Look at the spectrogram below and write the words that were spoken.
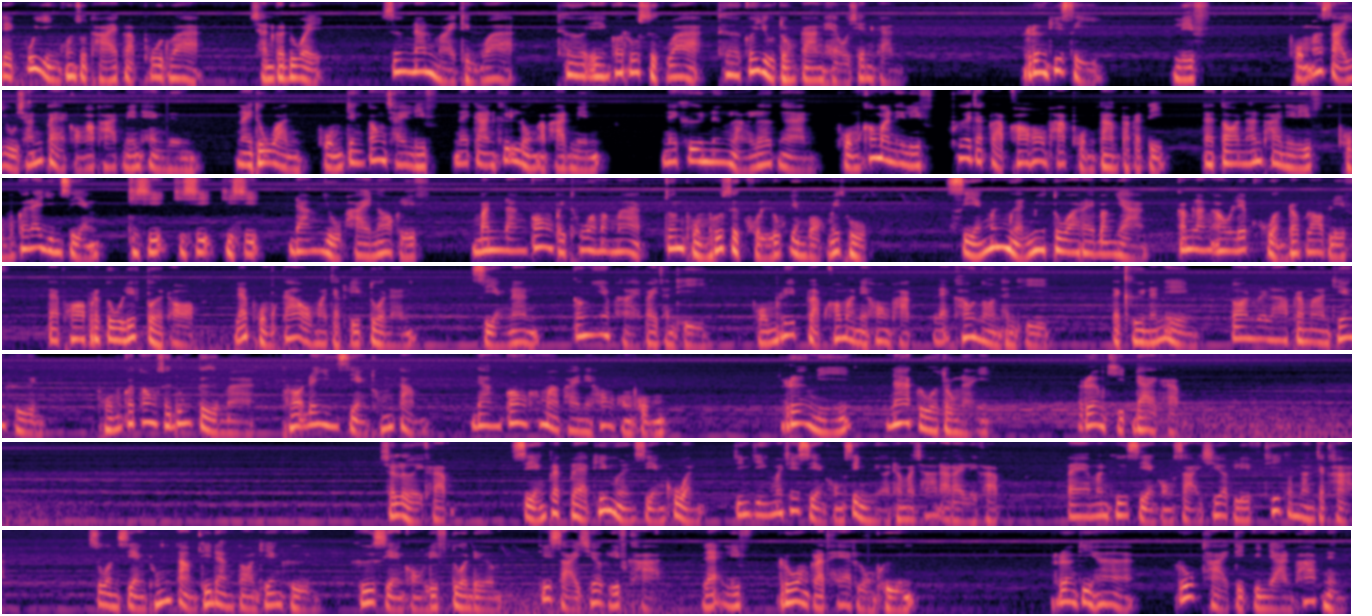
เด็กผู้หญิงคนสุดท้ายกลับพูดว่า ฉันก็ด้วย ซึ่งนั่นหมายถึงว่า เธอเองก็รู้สึกว่า เธอก็อยู่ตรงกลางแถวเช่นกัน เรื่องที่ 4 ลิฟต์ผมอาศัยอยู่ชั้น 8 ของอพาร์ตเมนต์แห่งหนึ่ง ในทุกวันผมจึงต้องใช้ลิฟต์ในการขึ้นลงอพาร์ตเมนต์ ในคืนหนึ่งหลังเลิกงาน ผมเข้ามาในลิฟต์เพื่อจะกลับเข้าห้องพักผมตามปกติ แต่ตอนนั้นภายในลิฟต์ผมก็ได้ยินเสียง กิชิ กิชิ กิชิ ดังอยู่ภายนอกลิฟต์ มันดังก้องไปทั่วมากๆ จนผมรู้สึกขนลุกอย่างบอกไม่ถูก เสียงมันเหมือนมีตัวอะไรบางอย่างกำลังเอาเล็บข่วนรอบๆลิฟต์ แต่พอประตูลิฟต์เปิดออก และผมก้าวออกมาจากลิฟต์ตัวนั้น เสียงนั่นก็เงียบหายไปทันที ผมรีบกลับเข้ามาในห้องพักและเข้านอนทันที แต่คืนนั้นเอง ตอนเวลาประมาณเที่ยงคืน ผมก็ต้องสะดุ้งตื่นมา เพราะได้ยินเสียงทุ้มต่ำ ดังก้องเข้ามาภายในห้องของผม เรื่องนี้น่ากลัวตรงไหน เริ่มคิดได้ครับ เฉลยครับ เสียงแปลกๆที่เหมือนเสียงข่วน จริงๆ ไม่ใช่เสียงของสิ่งเหนือธรรมชาติอะไรเลยครับ แต่มันคือเสียงของสายเชือกลิฟต์ที่กำลังจะขาด ส่วนเสียงทุ้มต่ำที่ดังตอนเที่ยงคืน คือเสียงของลิฟต์ตัวเดิมที่สายเชือกลิฟต์ขาด และลิฟต์ ร่วงกระแทกลงพื้น เรื่องที่ 5 รูปถ่ายติดวิญญาณภาคหนึ่ง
